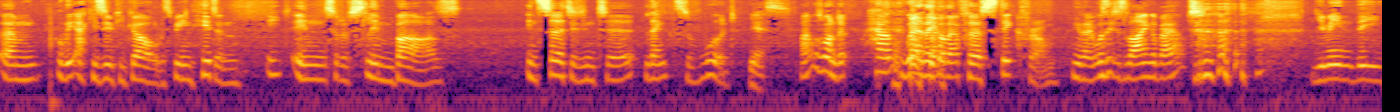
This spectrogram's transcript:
um, all the Akizuki gold has been hidden in sort of slim bars, inserted into lengths of wood. Yes. I always wonder how where they got that first stick from. You know, was it just lying about? You mean the,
